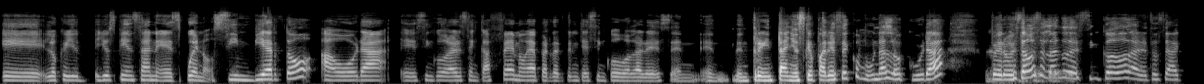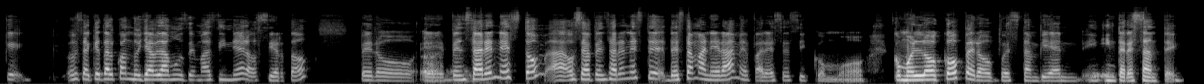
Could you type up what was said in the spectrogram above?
eh, lo que ellos piensan es, bueno, si invierto ahora eh, 5 dólares en café, me voy a perder 35 dólares en, en, en, 30 años, que parece como una locura, pero estamos hablando de 5 dólares, o sea, que, o sea, ¿qué tal cuando ya hablamos de más dinero, cierto? Pero eh, pensar en esto, ah, o sea, pensar en este, de esta manera me parece así como, como loco, pero pues también interesante.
